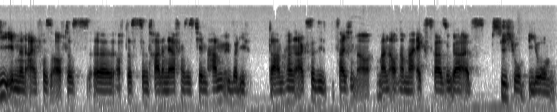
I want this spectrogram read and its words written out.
die eben einen Einfluss auf das, äh, auf das zentrale Nervensystem haben über die Darm-Hirn-Achse, die bezeichnet man auch nochmal extra sogar als Psychobiom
